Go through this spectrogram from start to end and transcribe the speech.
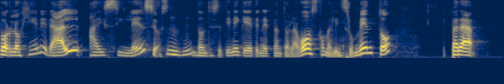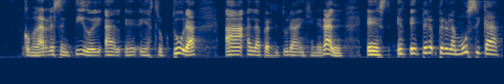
por lo general, hay silencios Ujú. donde se tiene que detener tanto la voz como el instrumento para como darle sentido y, al- eh, y estructura a, a la partitura en general. Es, eh, eh, pero, pero la música,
